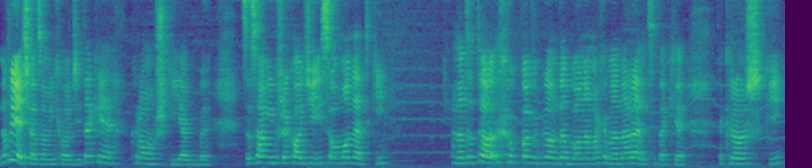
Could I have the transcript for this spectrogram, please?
No wiecie o co mi chodzi, takie krążki jakby. Czasami przechodzi i są monetki. No to to chyba wygląda, bo ona ma chyba na ręce takie te krążki,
